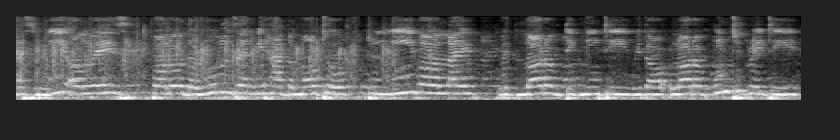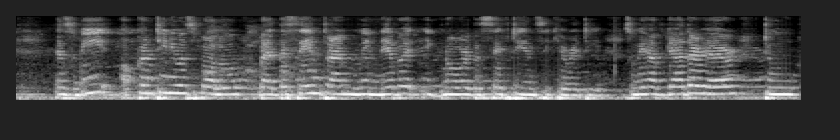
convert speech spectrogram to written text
As we always follow the rules and we have the motto to live our life with lot of dignity, with a lot of integrity, as we continuous follow, but at the same time, we never ignore the safety and security. So we have gathered here to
